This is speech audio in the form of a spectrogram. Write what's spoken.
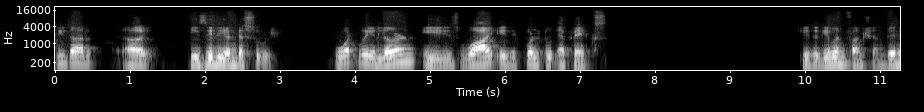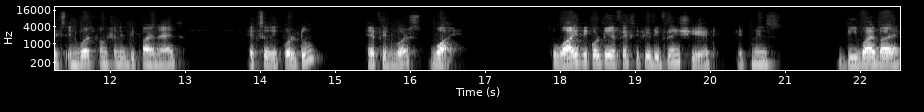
these are uh, easily understood. What we learn is y is equal to fx is a given function. Then its inverse function is defined as x is equal to f inverse y. So y is equal to fx. If you differentiate it means dy by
